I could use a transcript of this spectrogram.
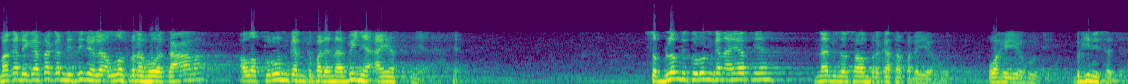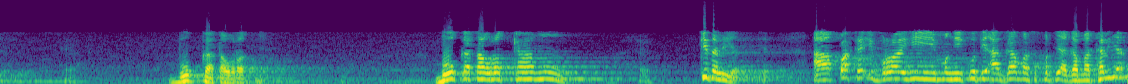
Maka dikatakan di sini oleh Allah Subhanahu wa taala, Allah turunkan kepada nabinya ayatnya. Sebelum diturunkan ayatnya, Nabi SAW berkata pada Yahudi, Wahai Yahudi, begini saja. Buka Tauratnya Buka Taurat kamu. Kita lihat. Apakah Ibrahim mengikuti agama seperti agama kalian?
